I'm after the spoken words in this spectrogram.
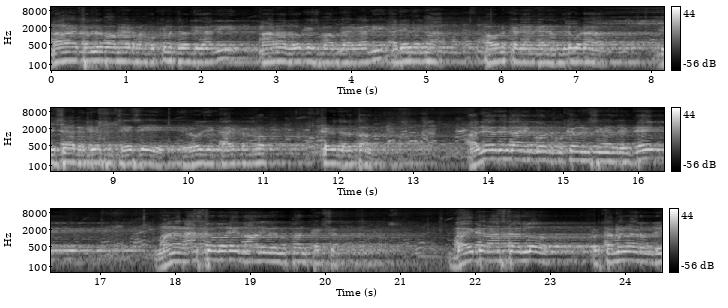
నారా చంద్రబాబు నాయుడు మన ముఖ్యమంత్రి కానీ నారా లోకేష్ బాబు గారు కానీ అదేవిధంగా పవన్ కళ్యాణ్ గారి అందరూ కూడా దిశానిర్దేశం చేసి ఈరోజు ఈ కార్యక్రమంలో చేయడం జరుగుతాం అదేవిధంగా ఇంకోటి ముఖ్యమైన విషయం ఏంటంటే మన రాష్ట్రంలోనే నాలుగు వేల రూపాయలు పెన్షన్. బయట రాష్ట్రాల్లో ఇప్పుడు తమిళనాడు ఉంది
